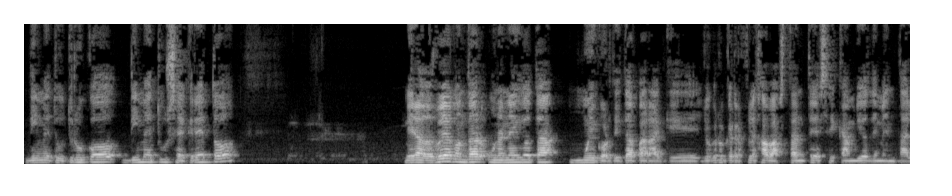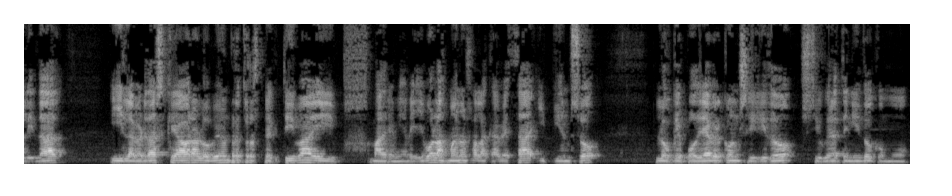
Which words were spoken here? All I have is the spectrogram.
dime tu truco, dime tu secreto. Mira, os voy a contar una anécdota muy cortita para que yo creo que refleja bastante ese cambio de mentalidad y la verdad es que ahora lo veo en retrospectiva y, madre mía, me llevo las manos a la cabeza y pienso lo que podría haber conseguido si hubiera tenido como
